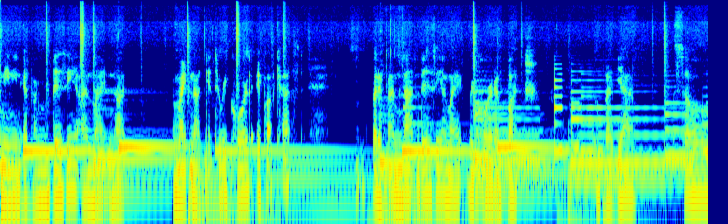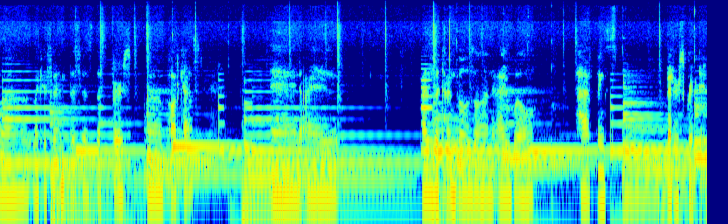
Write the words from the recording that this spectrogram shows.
Meaning, if I'm busy, I might not, might not get to record a podcast. But if I'm not busy, I might record a bunch. But yeah, so uh, like I said, this is the first uh, podcast, and I, as the time goes on, I will have things better scripted.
